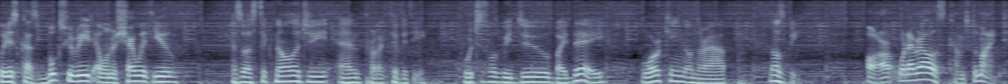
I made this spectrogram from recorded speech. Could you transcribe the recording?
We discuss books we read. I want to share with you. As well as technology and productivity, which is what we do by day working on our app Nozbe. or whatever else comes to mind.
